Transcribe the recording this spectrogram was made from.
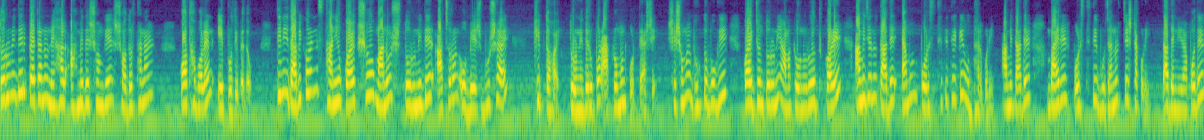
তরুণীদের পেটানো নেহাল আহমেদের সঙ্গে সদর থানায় কথা বলেন এই প্রতিবেদক। তিনি দাবি করেন, স্থানীয় কয়েকশো মানুষ তরুণীদের আচরণ ও বেশভূষায় ক্ষিপ্ত হয়। তরুণীদের উপর আক্রমণ করতে আসে। সে সময় ভুক্তভোগী কয়েকজন তরুণী আমাকে অনুরোধ করে, আমি যেন তাদের এমন পরিস্থিতি থেকে উদ্ধার করি। আমি তাদের বাইরের পরিস্থিতি বোঝানোর চেষ্টা করি। তাদের নিরাপদে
